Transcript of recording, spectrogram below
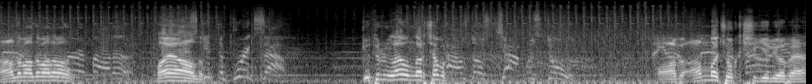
Aldım aldım aldım aldım. Bayağı aldım. Götürün lan onları çabuk. Abi amma çok kişi geliyor be.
